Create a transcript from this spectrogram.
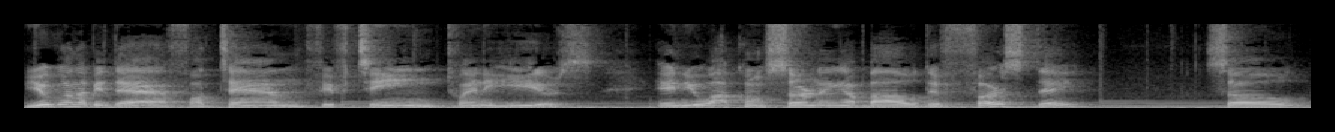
You're gonna be there for 10, 15, 20 years, and you are concerning about the first day. So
